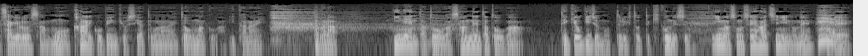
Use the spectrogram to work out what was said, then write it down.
作業漁師さんもかなりこう勉強してやってもらわないとうまくはいかない。だから2年経とうが3年経とうが適用基準乗ってる人って聞くんですよ。今その1,008人のね人で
